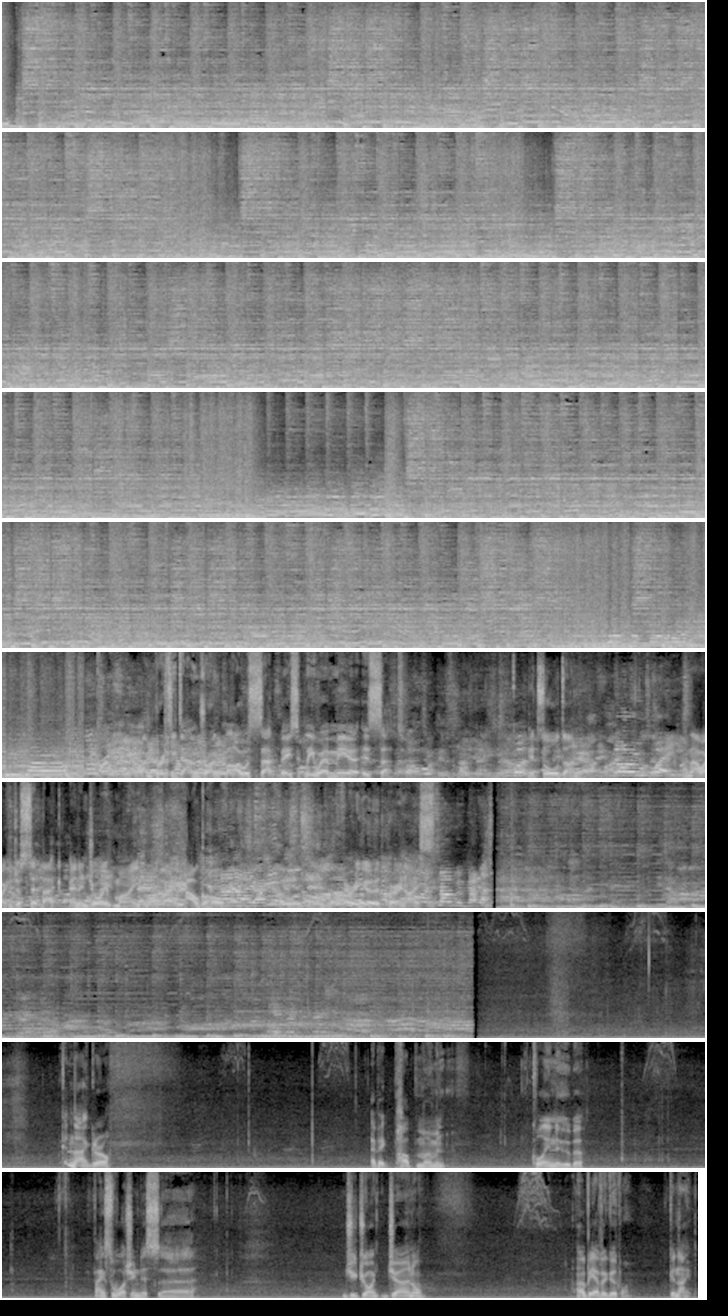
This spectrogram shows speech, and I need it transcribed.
Sat basically where Mia is sat. It's all done. And now I can just sit back and enjoy my alcohol. Very good, very nice. Good night, girl. Epic pub moment. Calling an Uber. Thanks for watching this uh, Joint Journal. I hope you have a good one. Good night.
